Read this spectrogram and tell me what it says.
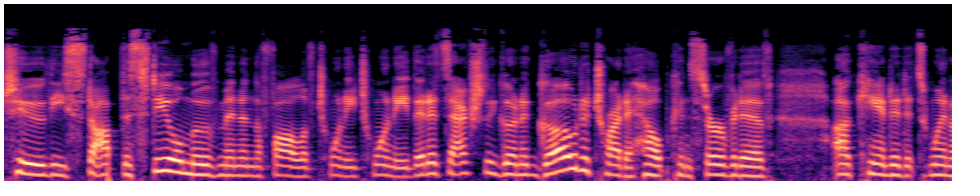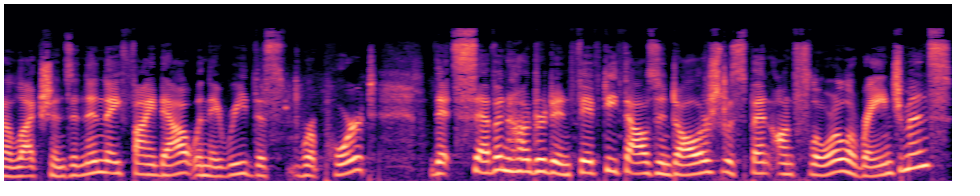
to the Stop the Steal movement in the fall of 2020. That it's actually going to go to try to help conservative uh, candidates win elections, and then they find out when they read this report that seven hundred and fifty thousand dollars was spent on floral arrangements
